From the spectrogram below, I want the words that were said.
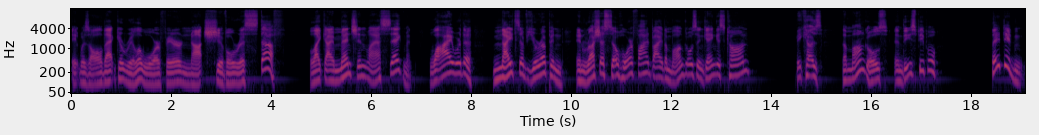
It was all that guerrilla warfare, not chivalrous stuff. Like I mentioned last segment, why were the knights of Europe and, and Russia so horrified by the Mongols and Genghis Khan? Because the Mongols and these people, they didn't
